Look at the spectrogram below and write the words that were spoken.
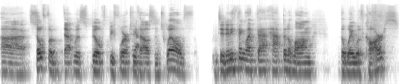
uh, sofa that was built before 2012. Yeah. Did anything like that happen along the way with cars?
